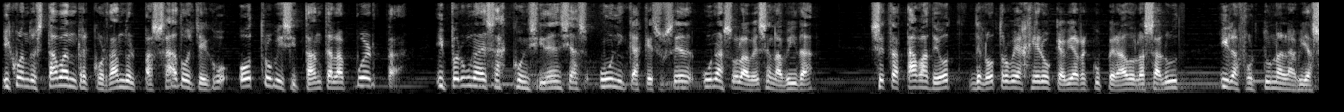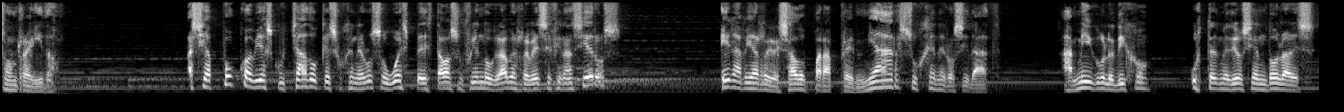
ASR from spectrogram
Y cuando estaban recordando el pasado, llegó otro visitante a la puerta. Y por una de esas coincidencias únicas que suceden una sola vez en la vida, se trataba de, del otro viajero que había recuperado la salud y la fortuna le había sonreído. Hacía poco había escuchado que su generoso huésped estaba sufriendo graves reveses financieros. Él había regresado para premiar su generosidad. Amigo, le dijo, usted me dio 100 dólares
